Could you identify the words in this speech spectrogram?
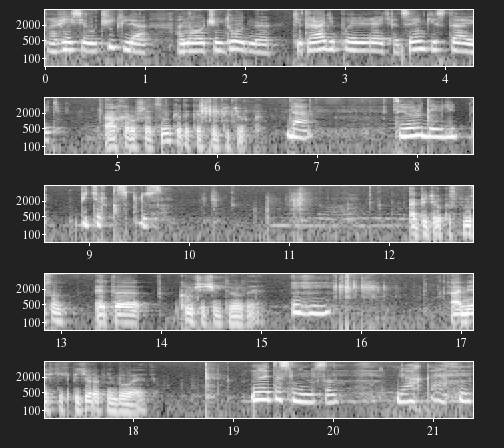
профессия учителя, она очень трудная. Тетради проверять, оценки ставить. А хорошая оценка это, конечно, пятерка. Да, твердая или пятерка с плюсом. А пятерка с плюсом это круче, чем твердая. Угу. А мягких пятерок не бывает. Ну это с минусом. Мягкая.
